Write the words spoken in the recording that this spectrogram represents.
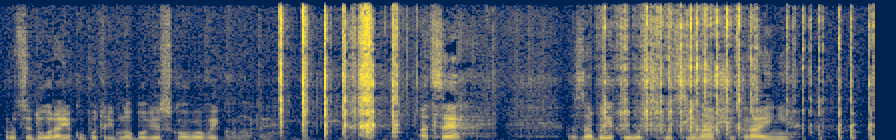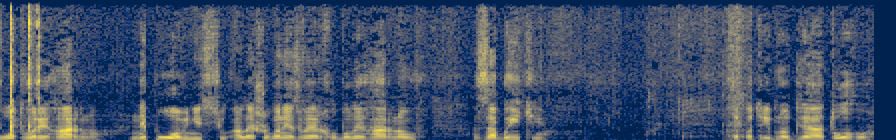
процедура, яку потрібно обов'язково виконати. А це забити ось оці наші крайні отвори гарно. Не повністю, але щоб вони зверху були гарно забиті. Це потрібно для того,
